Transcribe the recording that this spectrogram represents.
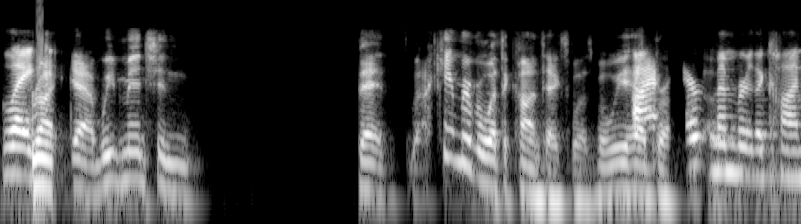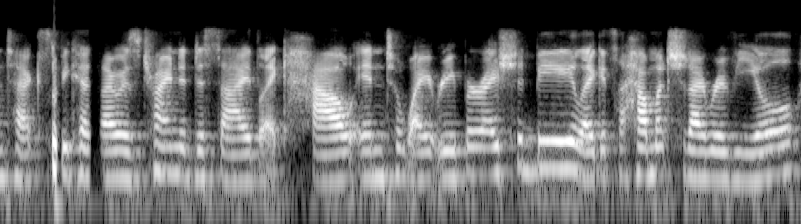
Like right, yeah, we've mentioned that I can't remember what the context was, but we had. I, I remember the context because I was trying to decide like how into White Reaper I should be. Like, it's how much should I reveal?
